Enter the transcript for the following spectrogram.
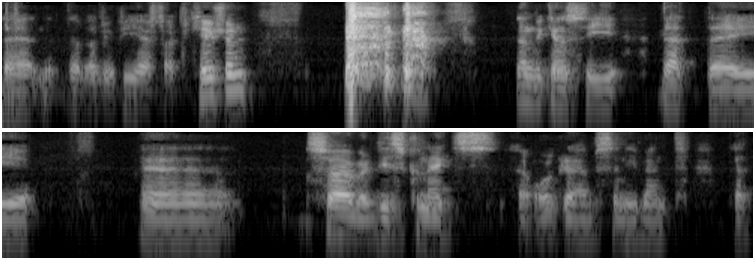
the, the WPF application. then we can see that the uh, server disconnects or grabs an event that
